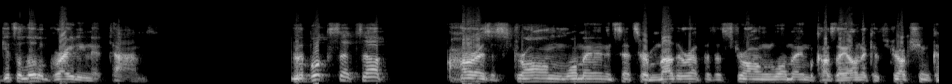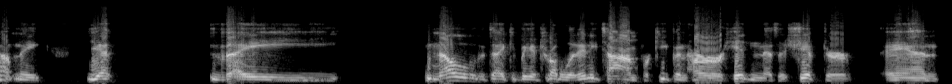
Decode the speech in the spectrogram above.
gets a little grating at times. The book sets up her as a strong woman and sets her mother up as a strong woman because they own a construction company. Yet they know that they could be in trouble at any time for keeping her hidden as a shifter. And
